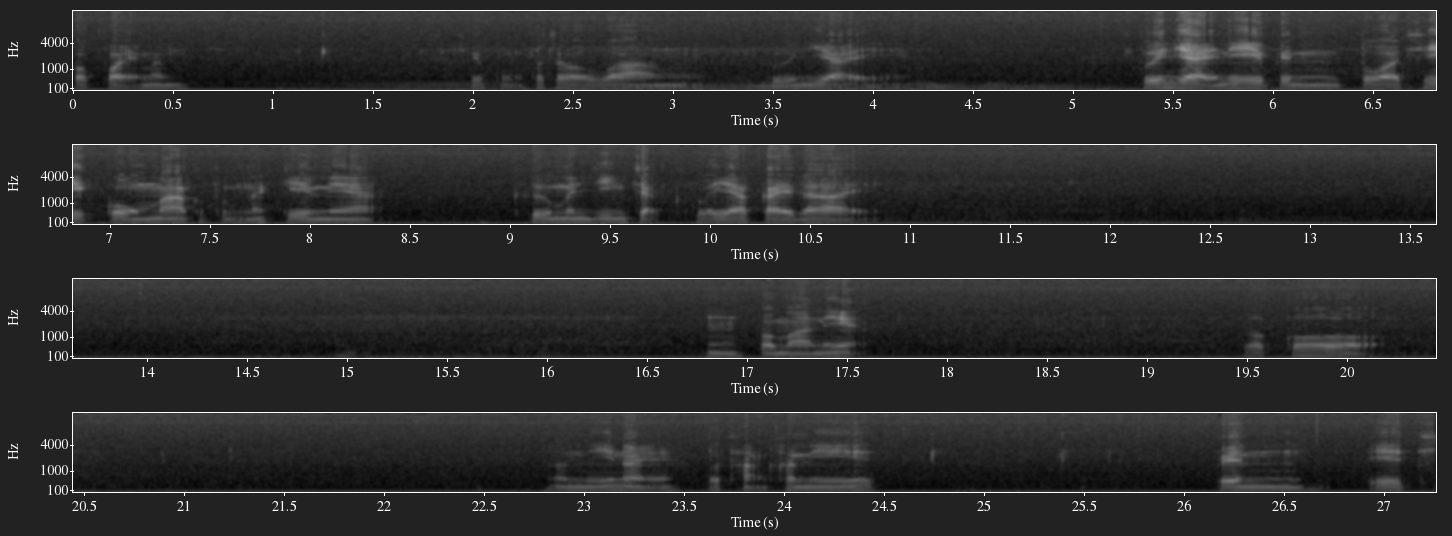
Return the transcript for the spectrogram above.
ก็ปล่อยมันโอผมก็จะวางปืนใหญ่ปืนใหญ่นี่เป็นตัวที่โกงมากครับผมนะเกมเนี้ย คือมันยิงจากระยะไกลได้ ประมาณนี้ แล้วก็ อันนี้หน่อยรถถังคันนี้ เป็น AT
